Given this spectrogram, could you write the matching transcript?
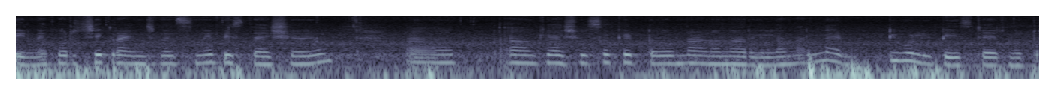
പിന്നെ കുറച്ച് ക്രഞ്ച്നെസ്സിന് പിസ്താഷ്യോയും ക്യാഷ്യൂസൊക്കെ ഇട്ടതുകൊണ്ടാണോ എന്നറിയില്ല നല്ല അടിപൊളി ടേസ്റ്റ് ആയിരുന്നു കേട്ടോ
